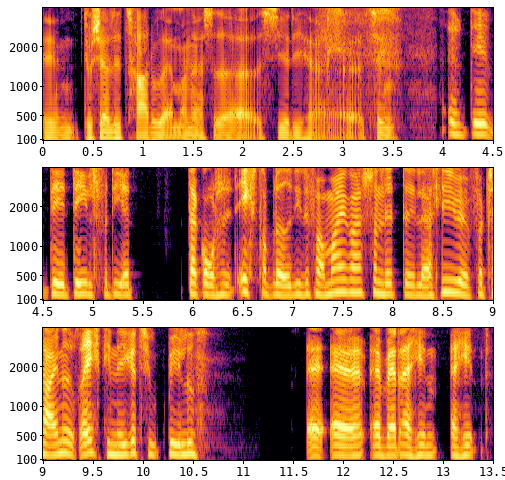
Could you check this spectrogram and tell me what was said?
Øh, du ser lidt træt ud af mig, når jeg sidder og siger de her øh, ting. Øh, det, det er dels fordi, at der går sådan lidt ekstra bladet i det for mig, ikke også? Sådan lidt, øh, lad os lige øh, få tegnet et rigtig negativt billede af, af, af hvad der er, hen, er hent.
